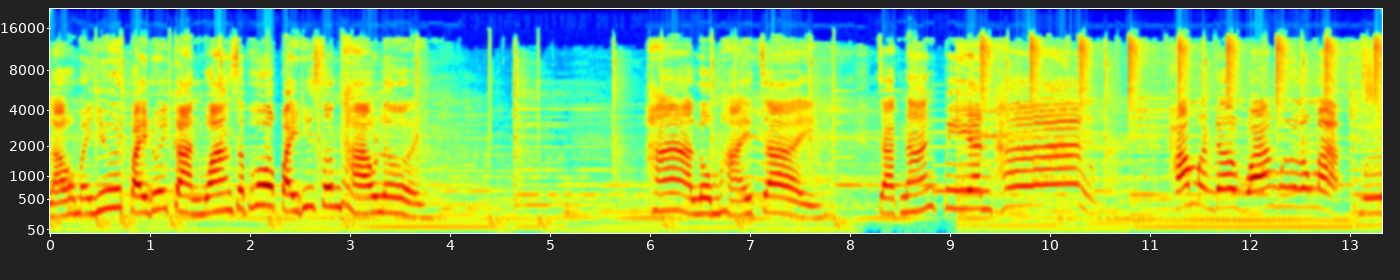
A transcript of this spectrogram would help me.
เรามายืดไปด้วยกันวางสะโพกไปที่ส้นเท้าเลย 5 ลมหายใจ จากนั้นเปลี่ยนข้าง ทำเหมือนเดิมวางมือลงมา มือ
